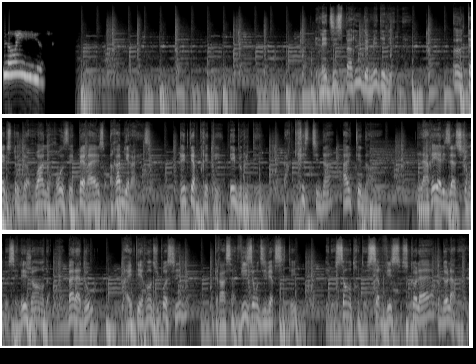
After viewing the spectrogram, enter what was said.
Louise. Les disparus de Medellín. Un texte de Juan José Pérez Ramirez, interprété et bruité par Christina Altenor. La réalisation de ces légendes en balado a été rendue possible grâce à Vision Diversité et le Centre de services scolaires de Laval.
